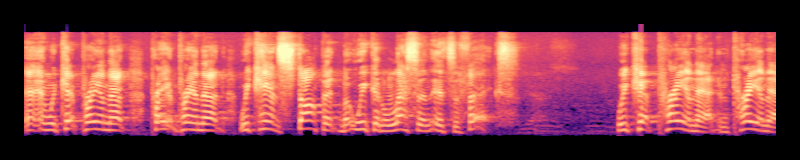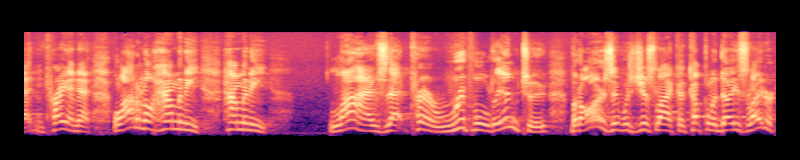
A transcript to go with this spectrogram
And we kept praying that, praying, praying that we can't stop it, but we can lessen its effects. We kept praying that and praying that and praying that. Well, I don't know how many, how many lives that prayer rippled into, but ours it was just like a couple of days later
